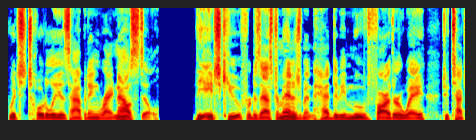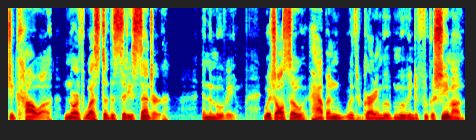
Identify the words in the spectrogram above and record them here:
which totally is happening right now still. The HQ for disaster management had to be moved farther away to Tachikawa, northwest of the city center, in the movie, which also happened with regarding move, moving to Fukushima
